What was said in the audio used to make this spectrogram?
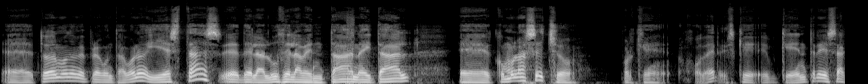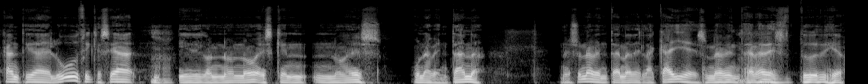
eh, todo el mundo me pregunta, bueno, ¿y estas eh, de la luz de la ventana y tal, eh, cómo lo has hecho? Porque, joder, es que, que entre esa cantidad de luz y que sea... Y digo, no, no, es que no es una ventana. No es una ventana de la calle, es una ventana de estudio.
